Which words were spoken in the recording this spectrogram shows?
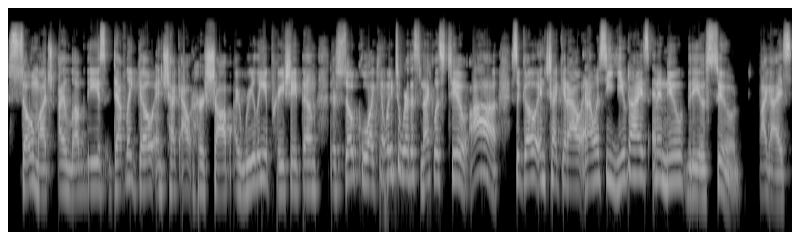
so much. I love these. Definitely go and check out her shop. I really appreciate them. They're so cool. I can't wait to wear this necklace too. Ah, so go and check it out. And I will see you guys in a new video soon. Bye guys.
